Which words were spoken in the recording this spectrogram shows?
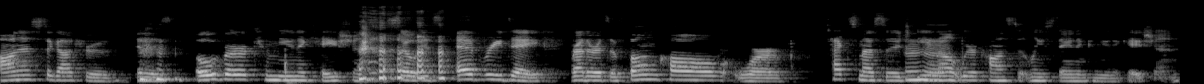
Honest to God truth, it is over communication. So it's every day, whether it's a phone call or text message, Mhm. email, we're constantly staying in communication.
